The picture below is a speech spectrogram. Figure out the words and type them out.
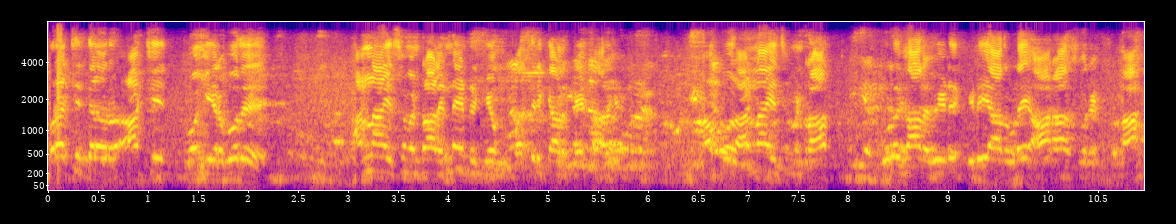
புரட்சி தலைவர் ஆட்சி துவங்குகிற போது அண்ணாயிசம் என்றால் என்ன என்று கேம் பத்திரிகையாளர் கேட்டார்கள். அப்போது அண்ணாயிசம் என்றால் உலகார வீடு கிடையாத உடை ஆறாசுவர் என்று சொன்னார்.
